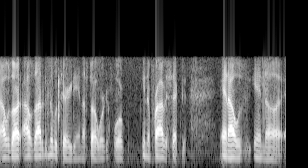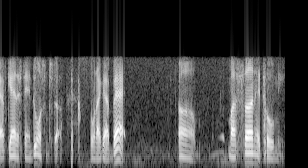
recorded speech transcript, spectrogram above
I was out, I was out of the military then. I started working for in the private sector, and I was in uh, Afghanistan doing some stuff. So when I got back, um, my son had told me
